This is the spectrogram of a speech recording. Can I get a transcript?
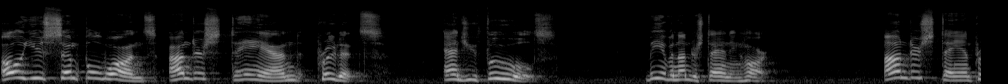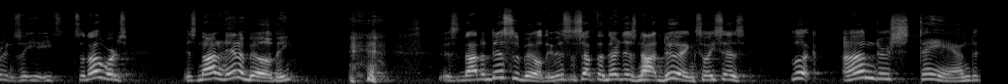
Oh, you simple ones, understand prudence, and you fools, be of an understanding heart. Understand prudence. So, in other words, it's not an inability, this is not a disability. This is something they're just not doing. So he says, Look, understand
